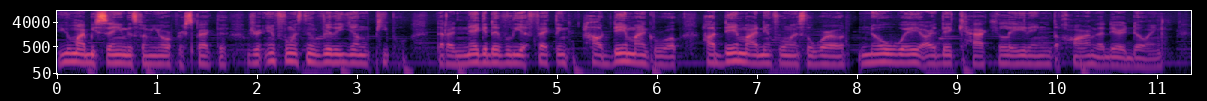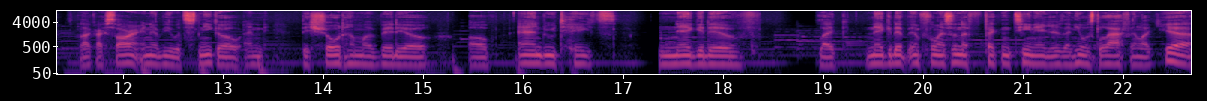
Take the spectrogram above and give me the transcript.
you might be saying this from your perspective. You're influencing really young people that are negatively affecting how they might grow up, how they might influence the world. No way are they calculating the harm that they're doing. Like I saw an interview with Sneako and they showed him a video of Andrew Tate's negative like negative influence and affecting teenagers and he was laughing like yeah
